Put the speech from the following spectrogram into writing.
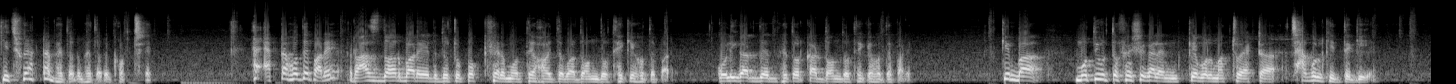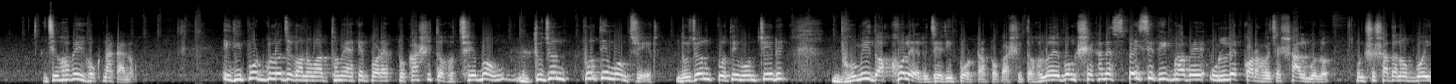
কিছু একটা ভেতরে ভেতরে ঘটছে। হ্যাঁ একটা হতে পারে রাজ দরবারের দুটো পক্ষের মধ্যে হয়তো বা দ্বন্দ্ব থেকে হতে পারে। অলিগারদের ভেতরকার দ্বন্দ্ব থেকে হতে পারে। কিংবা মতিউর তো ফেসে গেলেন কেবলমাত্র একটা ছাগল কিনতে গিয়ে। যেভাবেই হোক না কেন এই রিপোর্টগুলো যে গণমাধ্যমে একের পর এক প্রকাশিত হচ্ছে এবং দুজন প্রতিমন্ত্রীর দুজন প্রতিমন্ত্রীর ভূমি দখলের যে রিপোর্টটা প্রকাশিত হলো এবং সেখানে স্পেসিফিকভাবে উল্লেখ করা হয়েছে সালগুলো। উনিশশো সাতানব্বই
